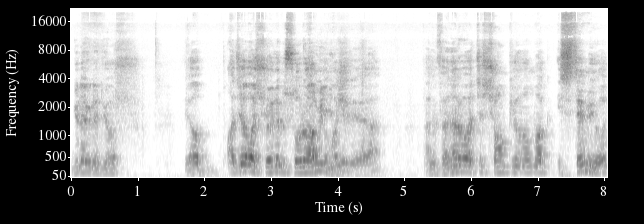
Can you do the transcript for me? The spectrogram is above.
güle güle diyor. Ya acaba şöyle bir soru Çok aklıma ilginç. geliyor ya. Hani Fenerbahçe şampiyon olmak istemiyor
